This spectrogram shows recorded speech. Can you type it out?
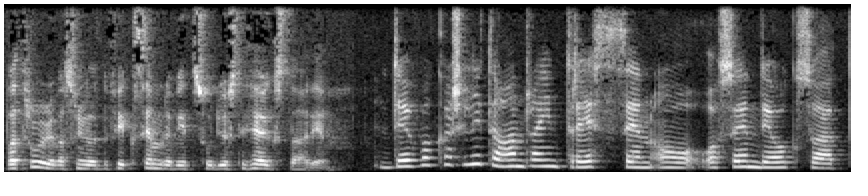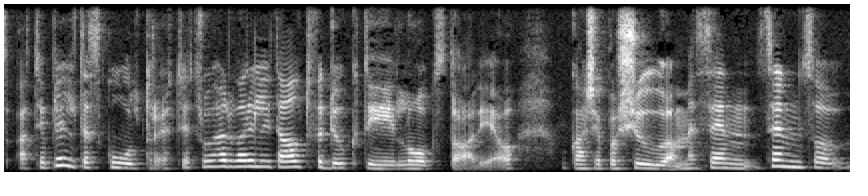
Vad tror du var som gjorde att du fick sämre vitsord just i högstadiet? Det var kanske lite andra intressen och, och sen det också att, att jag blev lite skoltrött. Jag tror jag hade varit lite alltför duktig i lågstadiet och, och kanske på sjuan men sen, sen så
